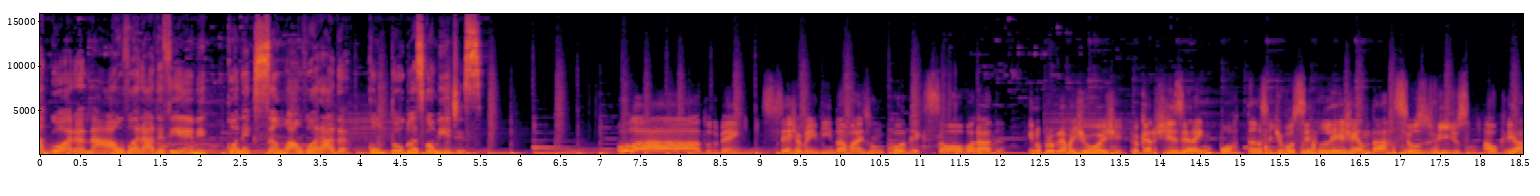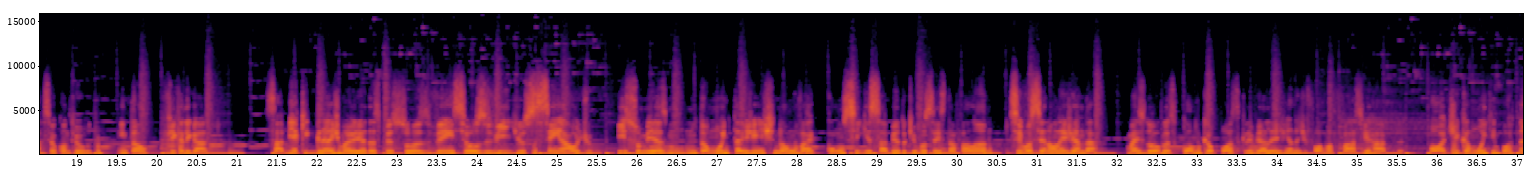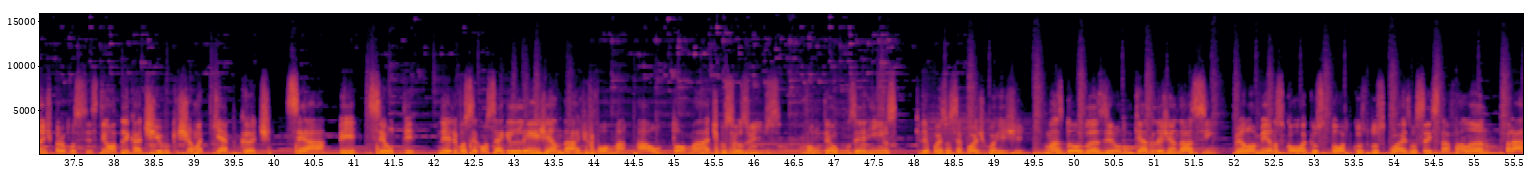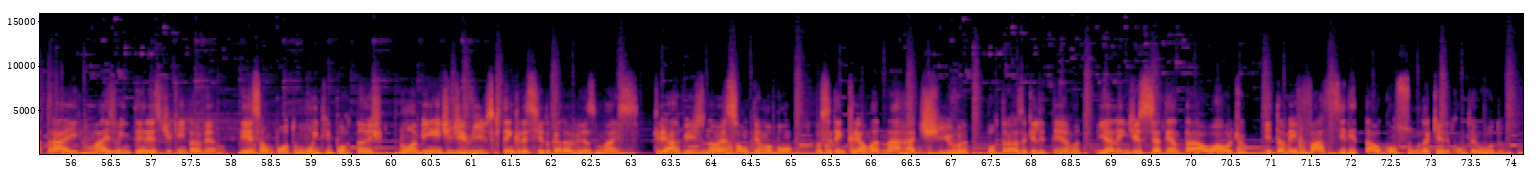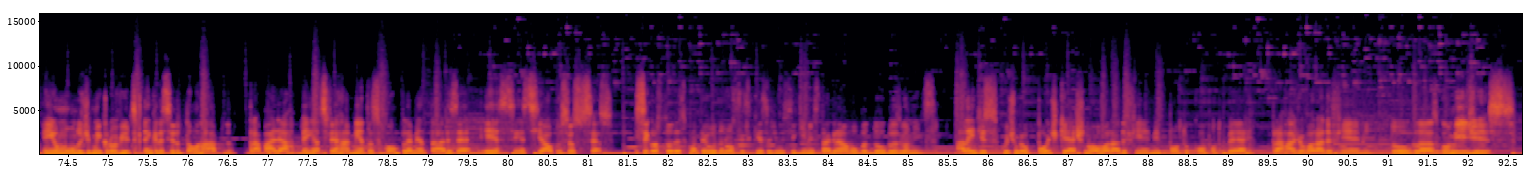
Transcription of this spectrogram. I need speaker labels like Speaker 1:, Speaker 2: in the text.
Speaker 1: Agora na Alvorada FM, Conexão Alvorada, com Douglas Comides.
Speaker 2: Olá, tudo bem? Seja bem-vindo a mais um Conexão Alvorada. E no programa de hoje, eu quero te dizer a importância de você legendar seus vídeos ao criar seu conteúdo. Então, fica ligado. Sabia que grande maioria das pessoas vê seus vídeos sem áudio? Isso mesmo. Então muita gente não vai conseguir saber do que você está falando se você não legendar. Mas Douglas, como que eu posso escrever a legenda de forma fácil e rápida? Ó, dica muito importante para vocês. Tem um aplicativo que chama CapCut, C A P C U T. Nele você consegue legendar de forma automática os seus vídeos. Vão ter alguns errinhos que depois você pode corrigir. Mas Douglas, eu não quero legendar assim. Pelo menos coloque os tópicos dos quais você está falando para atrair mais o interesse de quem está vendo. Esse é um ponto muito importante num ambiente de vídeos que tem crescido cada vez mais. Criar vídeos não é só um tema bom, você tem que criar uma narrativa por trás daquele tema e, além disso, se atentar ao áudio e também facilitar o consumo daquele conteúdo. Em um mundo de microvídeos que tem crescido tão rápido, trabalhar bem as ferramentas complementares é essencial para o seu sucesso. E se gostou desse conteúdo, não se esqueça de me seguir no Instagram, Douglas Gomides. Além disso, escute o meu podcast no alvoradafm.com.br para a Rádio Alvorada FM, Douglas Gomides.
